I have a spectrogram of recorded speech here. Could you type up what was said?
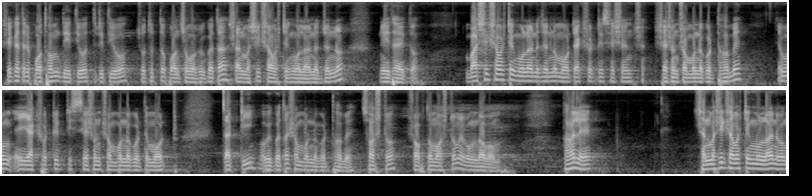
সেক্ষেত্রে প্রথম, দ্বিতীয়, তৃতীয়, চতুর্থ, পঞ্চম অভিজ্ঞতা ষান্মাসিক সামষ্টিক মূল্যায়নের জন্য নির্ধারিত। বার্ষিক সামষ্টিক মূল্যায়নের জন্য মোট একষট্টি সেশন সেশন সম্পন্ন করতে হবে এবং এই একষট্টিটি সেশন সম্পন্ন করতে মোট চারটি অভিজ্ঞতা সম্পন্ন করতে হবে, ষষ্ঠ, সপ্তম, অষ্টম এবং নবম। তাহলে ষান্মাসিক সামষ্টিক মূল্যায়ন এবং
